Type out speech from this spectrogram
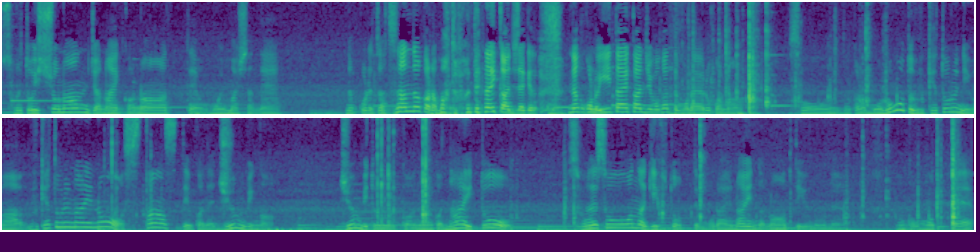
それと一緒なんじゃないかなって思いましたね。なこれ雑談だからまとまってない感じだけどなんかこの言いたい感じ分かってもらえるかなそうだから物事受け取るには受け取るなりのスタンスっていうかね準備が準備というかなんかないとそれ相応なギフトってもらえないんだなっていうのをねなんか思って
